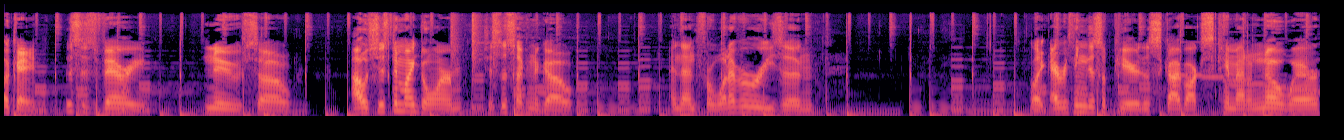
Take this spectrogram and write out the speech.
Okay, this is very new, so I was just in my dorm just a second ago, and then for whatever reason, like everything disappeared. The skybox came out of nowhere.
